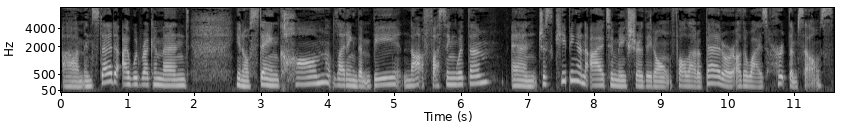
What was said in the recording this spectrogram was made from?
Um, instead, I would recommend, you know, staying calm, letting them be, not fussing with them, and just keeping an eye to make sure they don't fall out of bed or otherwise hurt themselves.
